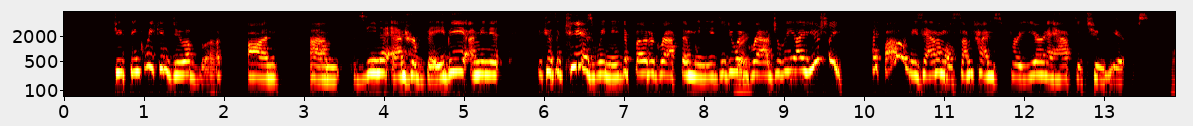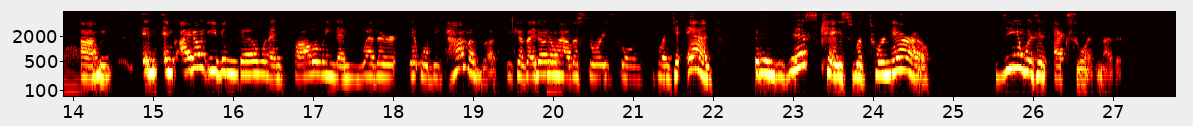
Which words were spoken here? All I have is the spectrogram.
Do you think we can do a book on um, Zena and her baby? I mean, it because the key is we need to photograph them. We need to do right. it gradually. And I usually I follow these animals sometimes for a year and a half to two years. Wow. Um, and, and I don't even know when I'm following them whether it will become a book because I don't sure. know how the story's going, going to end. But in this case with Tornero, Xena was an excellent mother,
